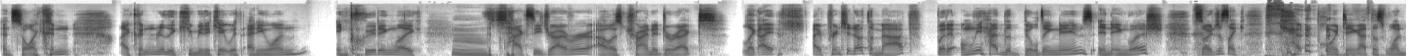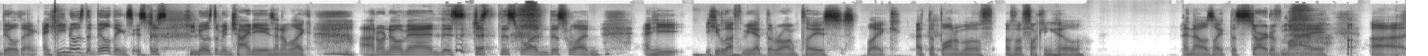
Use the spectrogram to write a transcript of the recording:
and so I couldn't I couldn't really communicate with anyone, including like Hmm. the taxi driver I was trying to direct. Like I I printed out the map, but it only had the building names in English. So I just like kept pointing at this one building. And he knows the buildings. It's just he knows them in Chinese and I'm like, I don't know, man. This just this one, this one. And he he left me at the wrong place, like at the bottom of of a fucking hill. And that was like the start of my uh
